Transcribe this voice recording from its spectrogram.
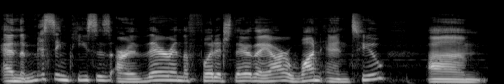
and the missing pieces are there in the footage. There they are, one and two. Um,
